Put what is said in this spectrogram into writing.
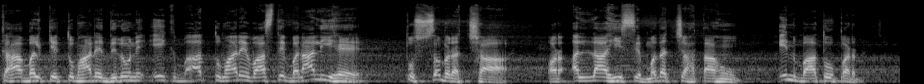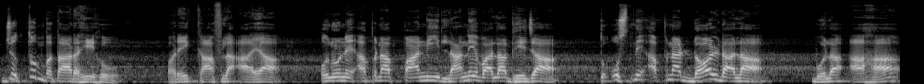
کہا، بلکہ تمہارے دلوں نے ایک بات تمہارے واسطے بنا لی ہے۔ تو صبر اچھا اور اللہ ہی سے مدد چاہتا ہوں ان باتوں پر جو تم بتا رہے ہو۔ اور ایک قافلہ آیا، انہوں نے اپنا پانی لانے والا بھیجا، تو اس نے اپنا ڈول ڈالا۔ بولا، آہا،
